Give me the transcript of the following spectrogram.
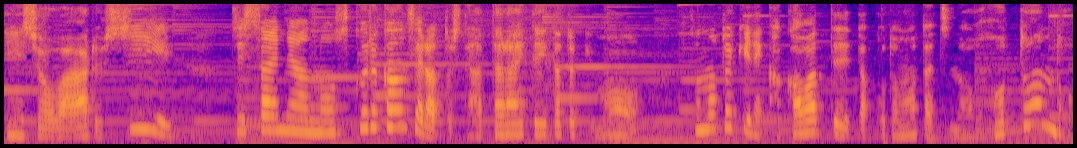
印象はあるし実際にあのスクールカウンセラーとして働いていた時もその時に関わっていた子どもたちのほとんども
